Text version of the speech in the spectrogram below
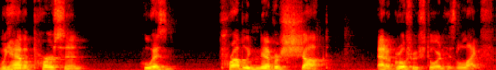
We have a person who has probably never shopped at a grocery store in his life.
